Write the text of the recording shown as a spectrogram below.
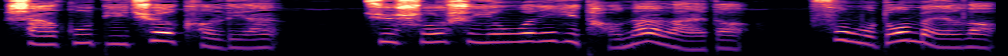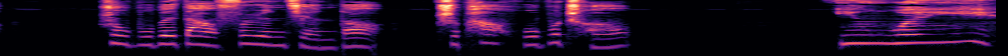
傻姑的确可怜，据说是因瘟疫逃难来的，父母都没了，若不被大夫人捡到，只怕活不成。因瘟疫？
